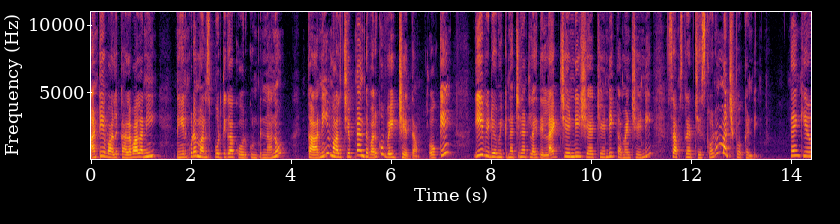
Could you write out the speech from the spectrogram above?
అంటే వాళ్ళు కలవాలని నేను కూడా మనస్ఫూర్తిగా కోరుకుంటున్నాను. కానీ వాళ్ళు చెప్పేంత వరకు వెయిట్ చేద్దాం ఓకే? ఈ వీడియో మీకు నచ్చినట్లయితే లైక్ చేయండి షేర్ చేయండి కమెంట్ చేయండి సబ్స్క్రైబ్ చేసుకోవడం మర్చిపోకండి. Thank you.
